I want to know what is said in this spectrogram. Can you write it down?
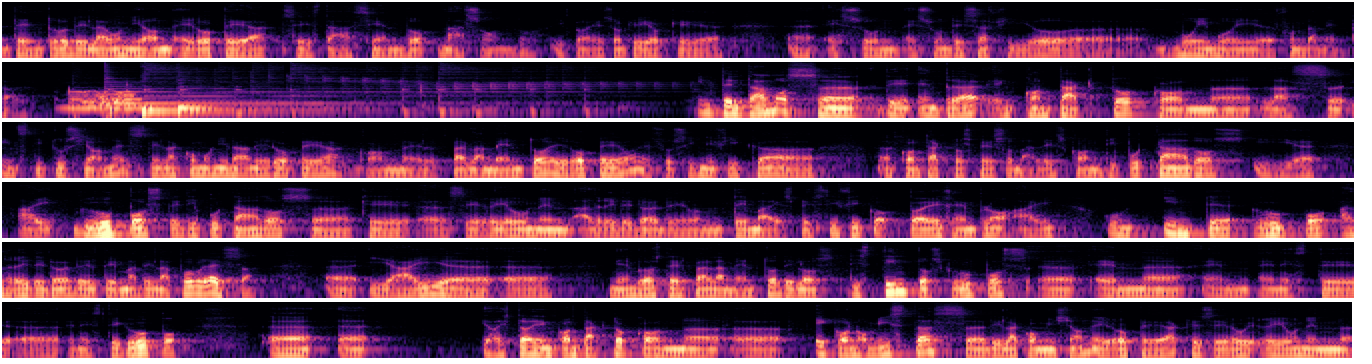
dentro de la Unión Europea se está haciendo más hondo. Y por eso creo que es un, es un desafío muy, muy fundamental. Intentamos eh, de entrar en contacto con eh, las instituciones de la Comunidad Europea, con el Parlamento Europeo, eso significa eh, contactos personales con diputados y hay grupos de diputados que se reúnen alrededor de un tema específico. Por ejemplo, hay un intergrupo alrededor del tema de la pobreza y hay miembros del Parlamento de los distintos grupos eh, eh, en, este, eh, en, este, grupo. yo estoy en contacto con economistas de la Comisión Europea que se reúnen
